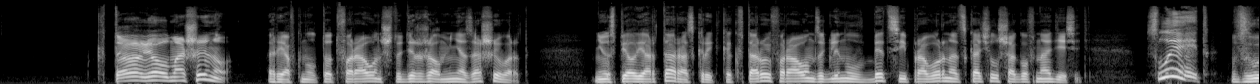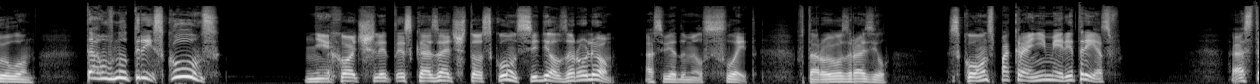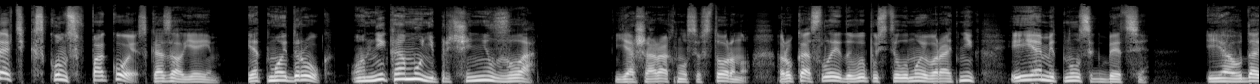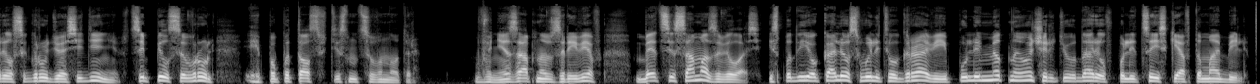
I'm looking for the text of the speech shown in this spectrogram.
«Кто вел машину?» — рявкнул тот фараон, что держал меня за шиворот. Не успел я рта раскрыть, как второй фараон заглянул в Бетси и проворно отскочил шагов на десять. «Слейд!» — взвыл он. «Там внутри скунс!» «Не хочешь ли ты сказать, что скунс сидел за рулем?» — осведомился Слейд. Второй возразил. «Скунс, по крайней мере, трезв». «Оставьте-ка скунс в покое», — сказал я им. «Это мой друг. Он никому не причинил зла». Я шарахнулся в сторону, рука Слейда выпустила мой воротник, и я метнулся к Бетси. Я ударился грудью о сиденье, вцепился в руль и попытался втиснуться внутрь. Внезапно взревев, Бетси сама завелась. Из-под ее колес вылетел гравий и пулеметной очередью ударил в полицейский автомобиль.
